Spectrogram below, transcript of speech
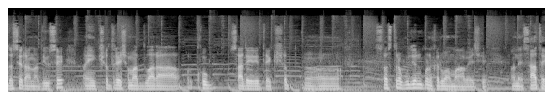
દશેરાના દિવસે અહીં ક્ષત્રિય સમાજ દ્વારા ખૂબ સારી રીતે શસ્ત્ર પૂજન પણ કરવામાં આવે છે. અને સાથે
